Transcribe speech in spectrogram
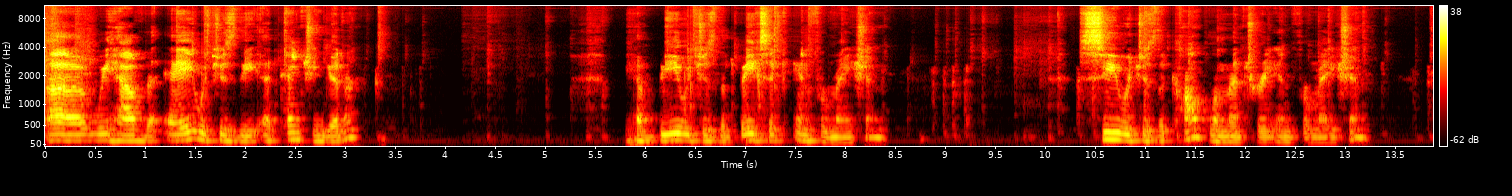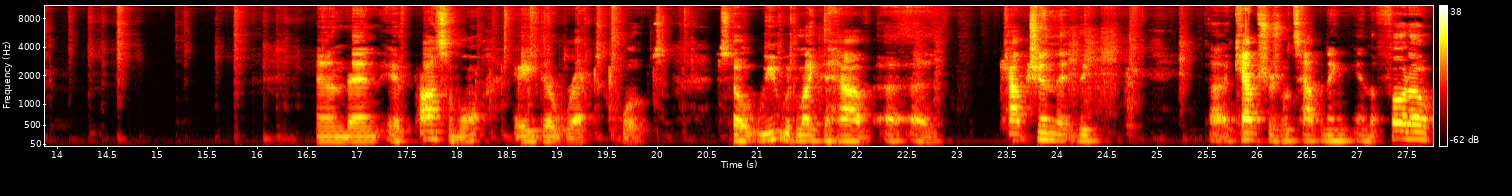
Uh, we have the A, which is the attention getter. We have B, which is the basic information. C, which is the complementary information. And then, if possible, a direct quote. So we would like to have a, a caption that, that uh, captures what's happening in the photo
